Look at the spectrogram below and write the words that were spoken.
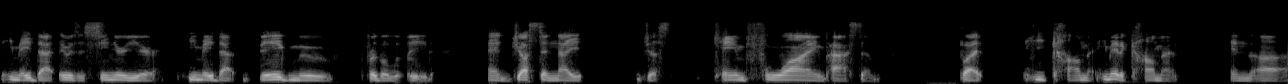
He made that. It was his senior year. He made that big move for the lead, and Justin Knight just came flying past him. But he comment. He made a comment in uh,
